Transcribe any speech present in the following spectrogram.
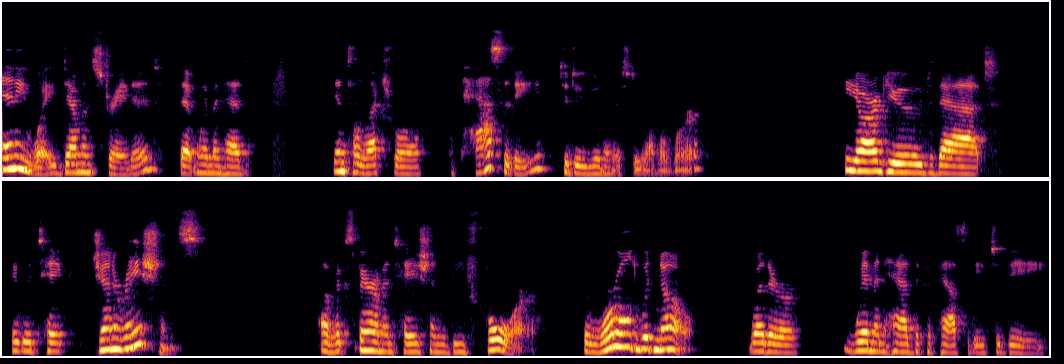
any way demonstrated that women had intellectual capacity to do university level work. He argued that it would take generations of experimentation before the world would know whether women had the capacity to be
